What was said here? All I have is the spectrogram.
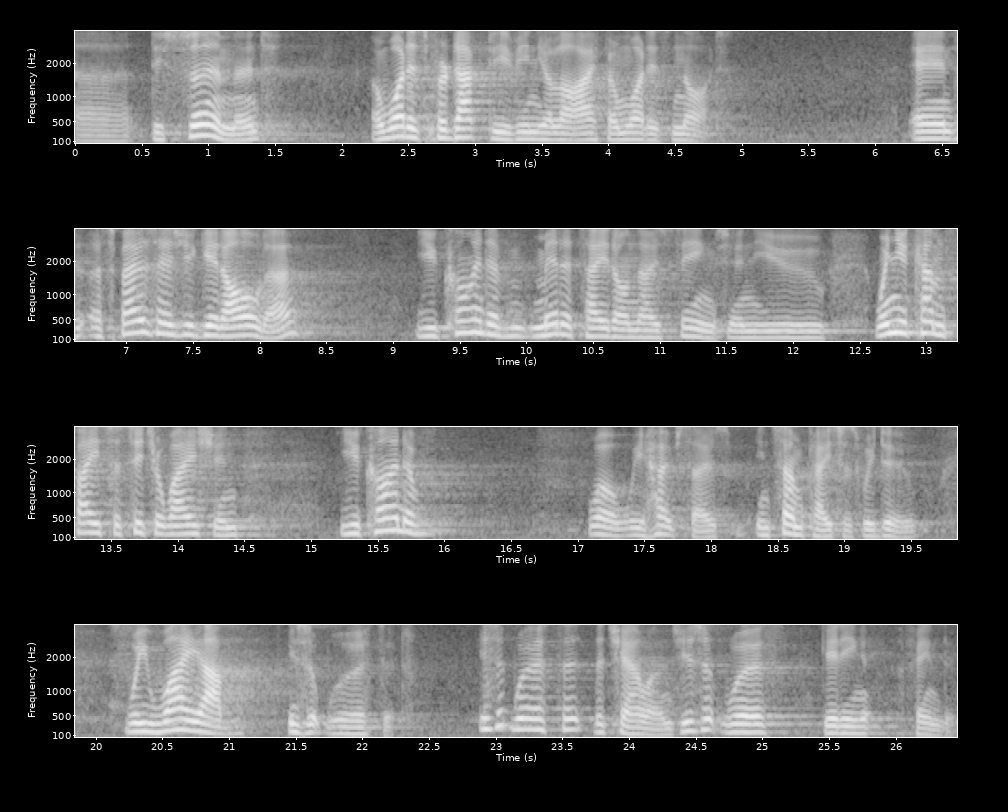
uh, discernment on what is productive in your life and what is not. And I suppose as you get older, you kind of meditate on those things, and you, when you come face a situation, you kind of, well, we hope so. In some cases, we do. We weigh up: is it worth it? Is it worth it? The challenge? Is it worth getting offended?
